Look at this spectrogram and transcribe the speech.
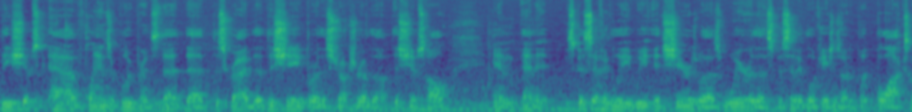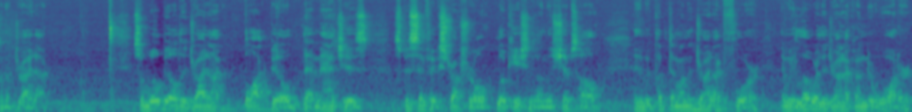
these ships have plans or blueprints that, that describe the, the shape or the structure of the, the ship's hull. And, and it specifically we, it shares with us where the specific locations are to put blocks on the dry dock. So we'll build a dry dock block build that matches specific structural locations on the ship's hull, and then we put them on the dry dock floor. Then we lower the dry dock underwater.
